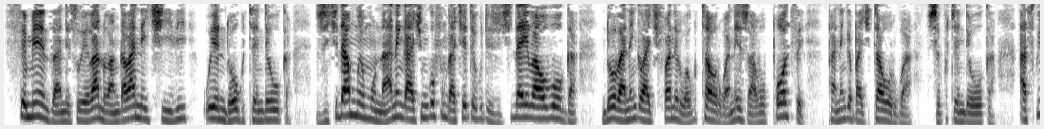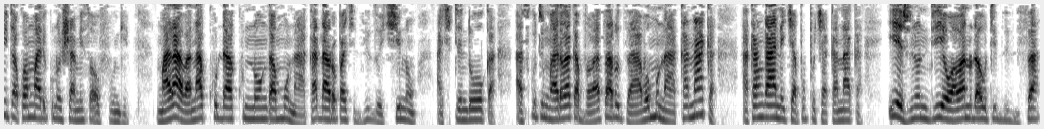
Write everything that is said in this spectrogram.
semuenzaniso wevanhu vanga vane chivi uye ndokutendeuka. Zvichida mumwe munhu anenge achingofunga chete kuti zvichida ivavo voga ndo vanenge vachifanirwa kutaurwa nezvavo pose panenge pachitaurwa zvekutendeuka. Asi kuita kwamwari kunoshamisa ufungi. Mwari havana kuda kunonga munhu akadaro pachidzidzo chino achitendeuka. Asi kuti mwari vakabva vasarudza avo munhu akanaka akanga ane chapupu chakanaka. Iye zvino ndiye wavanoda kutidzidzisa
